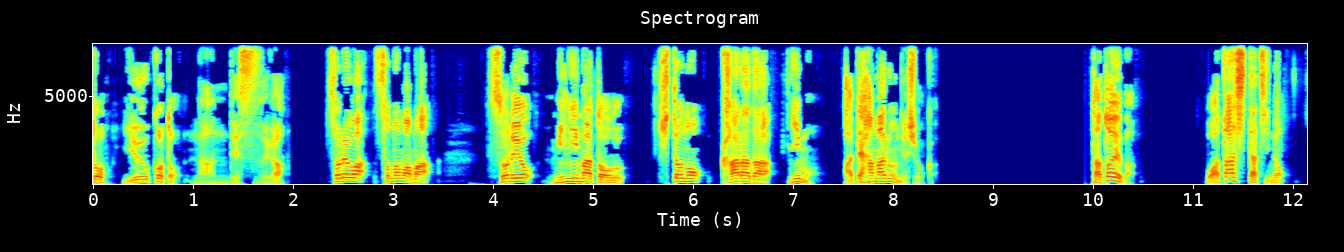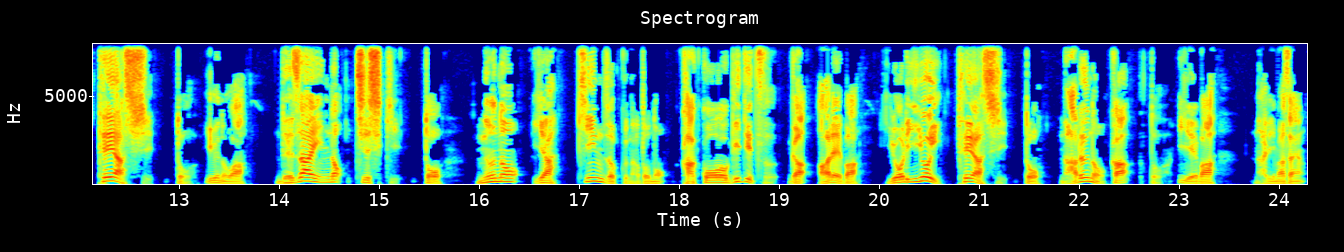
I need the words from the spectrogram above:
ということなんですが、それはそのまま、それを身にまとう人の体にも当てはまるんでしょうか？例えば、私たちの手足というのはデザインの知識と布や金属などの加工技術があれば、より良い手足となるのかといえばなりません。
